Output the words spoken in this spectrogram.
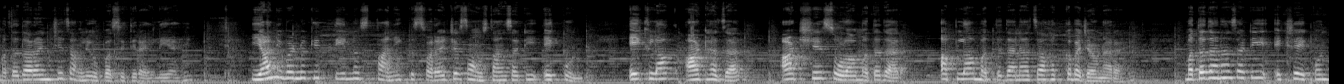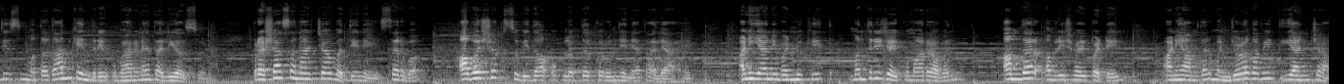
मतदारांची चांगली उपस्थिती राहिली आहे. या निवडणुकीत तीन स्थानिक स्वराज्य संस्थांसाठी एकूण एक लाख आठ हजार आठशे सोळा मतदार आपला मतदानाचा हक्क बजावणार आहेत. मतदानासाठी एकशे एकोणतीस मतदान केंद्रे उभारण्यात आली असून प्रशासनाच्या वतीने सर्व आवश्यक सुविधा उपलब्ध करून देण्यात आल्या आहेत. आणि या निवडणुकीत मंत्री जयकुमार रावल आमदार अमरीशभाई पटेल आणि आमदार मंजुळा गावित यांच्या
